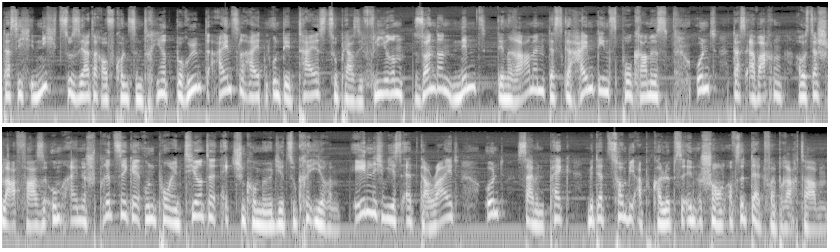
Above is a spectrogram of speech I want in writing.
das sich nicht zu sehr darauf konzentriert, berühmte Einzelheiten und Details zu persiflieren, sondern nimmt den Rahmen des Geheimdienstprogrammes und das Erwachen aus der Schlafphase, um eine spritzige und pointierte Actionkomödie zu kreieren. Ähnlich wie es Edgar Wright und Simon Peck mit der Zombie-Apokalypse in Shaun of the Dead vollbracht haben.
